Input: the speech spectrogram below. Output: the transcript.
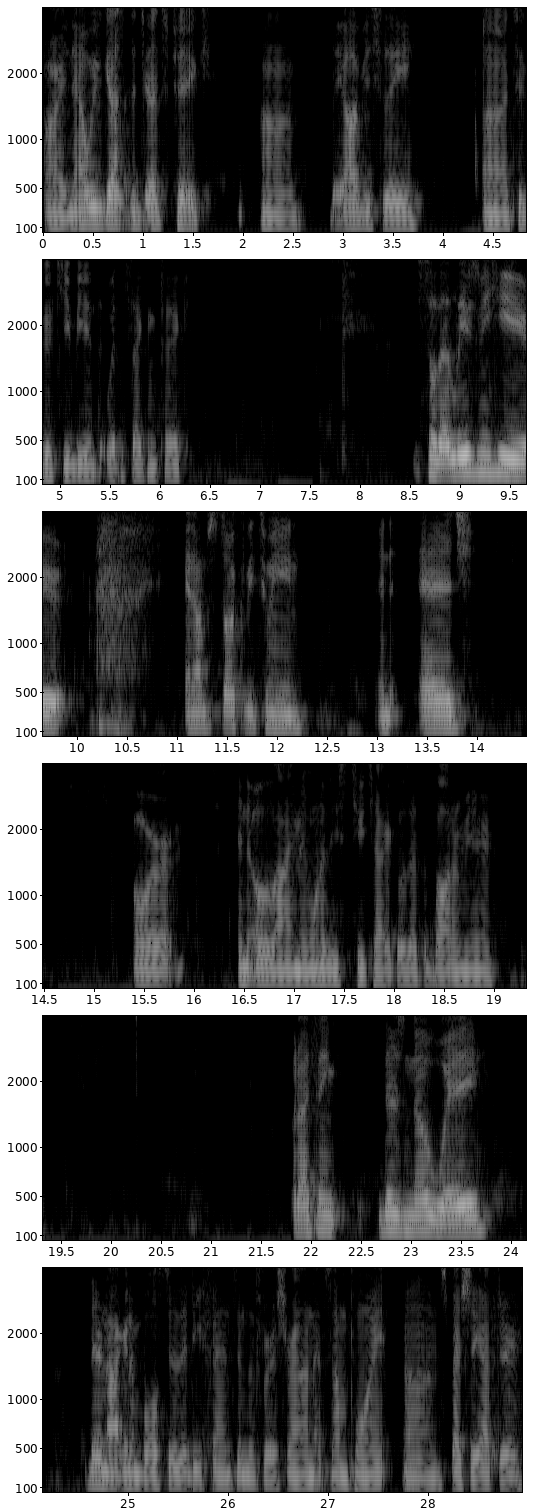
All right, now we've got the Jets pick. Um, they obviously uh, took a QB with the second pick. So that leaves me here, and I'm stuck between an edge or an O lineman, one of these two tackles at the bottom here. But I think there's no way they're not going to bolster the defense in the first round at some point, um, especially after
